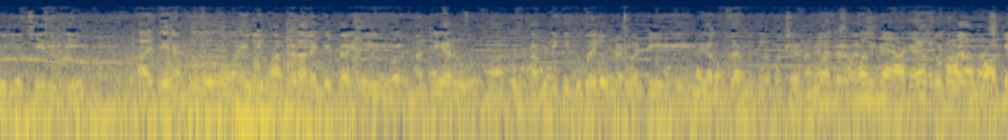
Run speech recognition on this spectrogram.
వీడియో చేరింది. అయితే నాకు వెళ్ళి మాట్లాడాలని చెప్పని మంత్రి గారు మాకు కమిటీకి దుబాయ్లో ఉన్నటువంటి గల్ఫ్ కార్మికుల పక్షాన తప్పకుండా మనిషికి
